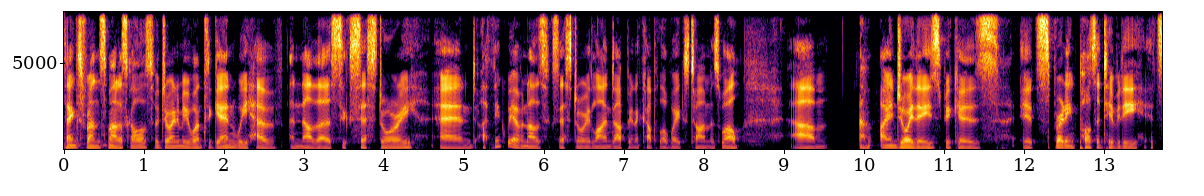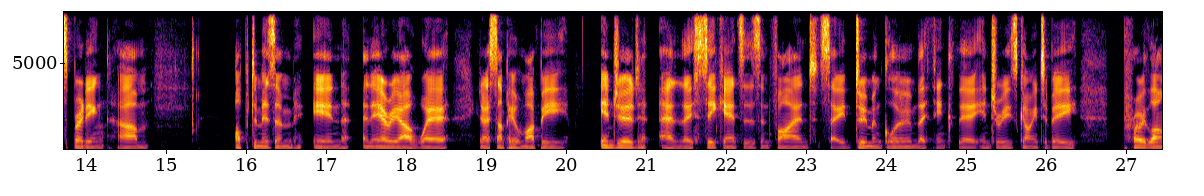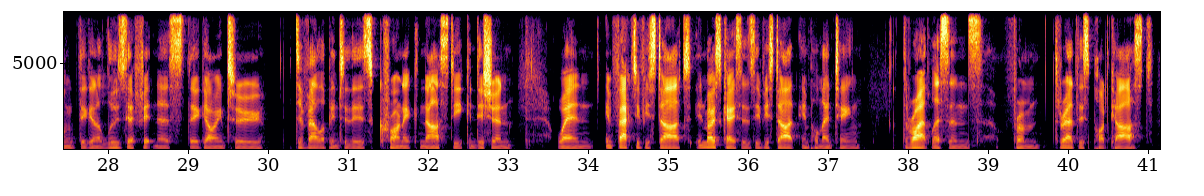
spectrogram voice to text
Thanks, Run Smarter Scholars, for joining me once again. We have another success story, and I think we have another success story lined up in a couple of weeks' time as well. Um, I enjoy these because it's spreading positivity, it's spreading um, optimism in an area where you know some people might be injured and they seek answers and find, say, doom and gloom. They think their injury is going to be prolonged, they're going to lose their fitness, they're going to develop into this chronic, nasty condition. When, in fact, if you start, in most cases, if you start implementing the right lessons from throughout this podcast,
